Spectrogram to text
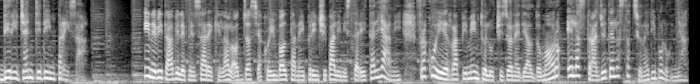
dirigenti di impresa. Inevitabile pensare che la loggia sia coinvolta nei principali misteri italiani, fra cui il rapimento e l'uccisione di Aldo Moro e la strage della stazione di Bologna.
